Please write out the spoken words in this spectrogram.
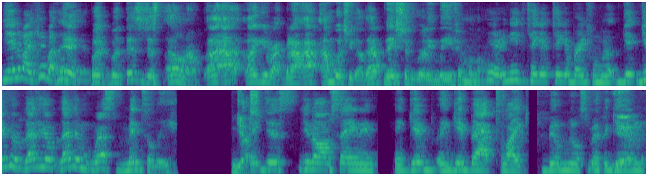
yeah, nobody care about that. Yeah, but but this is just I don't know. I, I like you're right, but I, I I'm with you though. That they should really leave him alone. Yeah, we need to take a take a break from. Get, give him let him let him rest mentally Yes. and just you know what I'm saying and and get and get back to like building Will Smith again.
